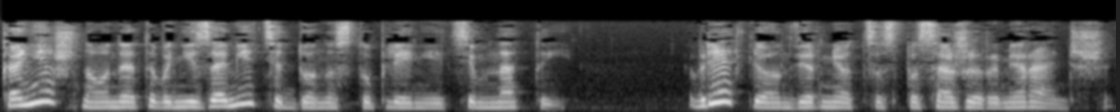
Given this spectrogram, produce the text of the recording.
Конечно, он этого не заметит до наступления темноты. Вряд ли он вернется с пассажирами раньше.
